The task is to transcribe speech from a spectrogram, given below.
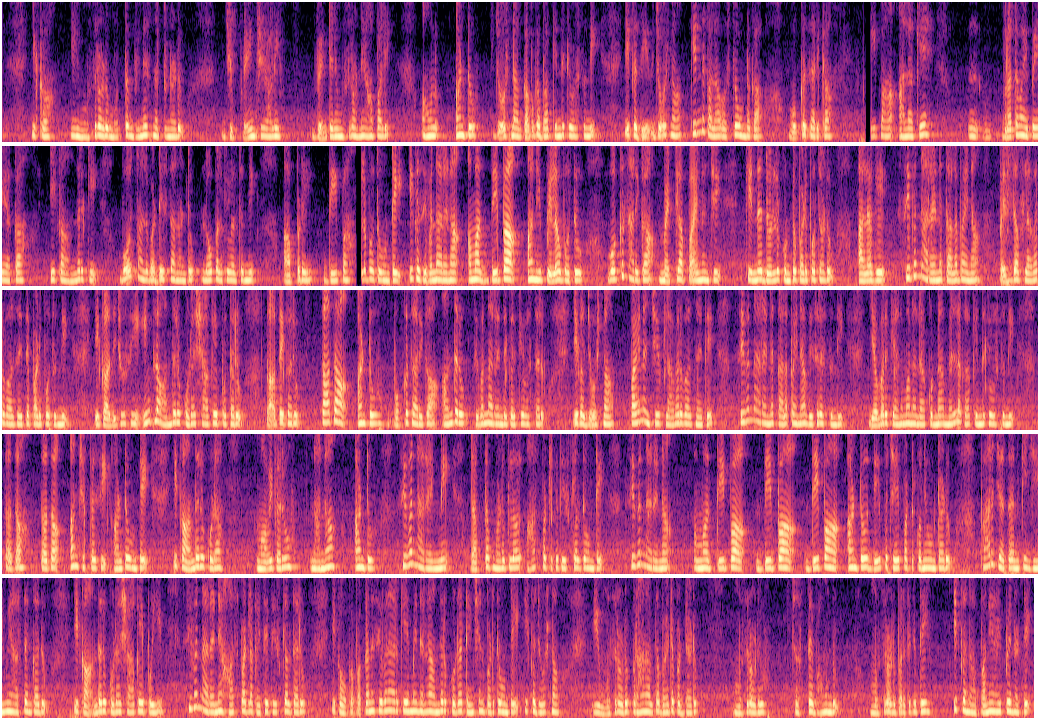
ఇక ఈ ముసలోడు మొత్తం వినేసినట్టున్నాడు. ఇప్పుడేం చేయాలి? వెంటనే ముసలోడిని ఆపాలి. అవును అంటూ జోష్న గబగబా కిందకి వస్తుంది. ఇక దీ జోష్న కిందకి అలా వస్తూ ఉండగా ఒక్కసారిగా దీప అలాగే వ్రతం అయిపోయాక ఇక అందరికీ భోజనాలు వడ్డిస్తానంటూ లోపలికి వెళ్తుంది. అప్పుడే దీప వెళ్ళబోతూ ఉంటే ఇక శివనారాయణ అమ్మ దీప అని పిలవబోతూ ఒక్కసారిగా మెట్ల పైనుంచి కింద డొల్లుకుంటూ పడిపోతాడు. అలాగే శివనారాయణ తలపైన పెద్ద ఫ్లవర్ వాజ్ అయితే పడిపోతుంది. ఇక అది చూసి ఇంట్లో అందరూ కూడా షాక్ అయిపోతారు. తాతయ్య గారు తాత అంటూ ఒక్కసారిగా అందరూ శివనారాయణ దగ్గరికి వస్తారు. ఇక జోష్న పైనుంచి ఫ్లవర్ వాజ్ని అయితే శివనారాయణ తలపైన విసిరేస్తుంది. ఎవరికి అనుమానం రాకుండా మెల్లగా కిందకి వస్తుంది. తాత తాత అని చెప్పేసి అంటూ ఉంటే ఇక అందరూ కూడా మావి గారు నానా అంటూ శివనారాయణని రక్తపు మడుగులో హాస్పిటల్కి తీసుకెళ్తూ ఉంటే శివనారాయణ అమ్మ దీప దీప దీప అంటూ దీప చేపట్టుకొని ఉంటాడు. పారిజాతానికి ఏమీ అర్థం కాదు. ఇక అందరూ కూడా షాక్ అయిపోయి శివనారాయణ హాస్పిటల్కి అయితే తీసుకెళ్తారు. ఇక ఒక పక్కన శివనారికి ఏమైందని అందరూ కూడా టెన్షన్ పడుతూ ఉంటే ఇక జోష్న ఈ ముసలోడు ప్రాణాలతో బయటపడ్డాడు. ముసలోడు చస్తే బాగుండు ముసలోడు బ్రతికితే ఇక నా పని అయిపోయినట్టే.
